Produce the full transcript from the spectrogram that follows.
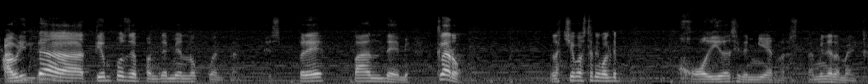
ahorita tiempos de pandemia no cuentan, es pre-pandemia. Claro, las chivas están igual de jodidas y de mierdas, también en América.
